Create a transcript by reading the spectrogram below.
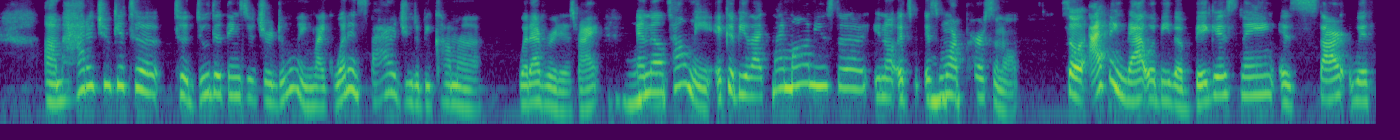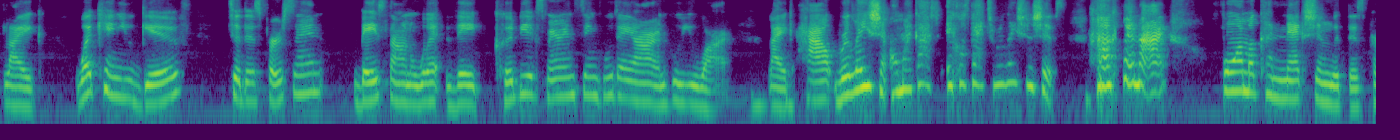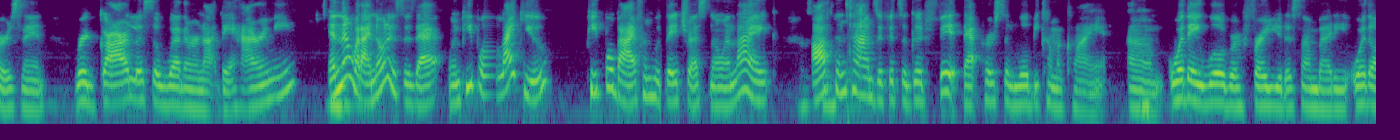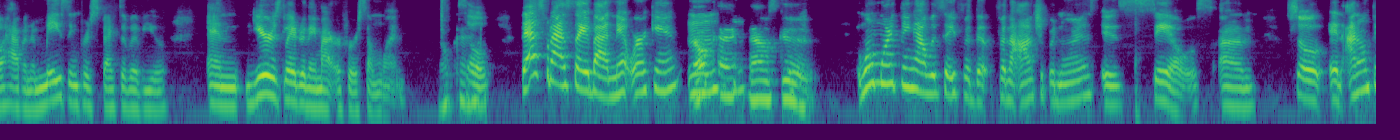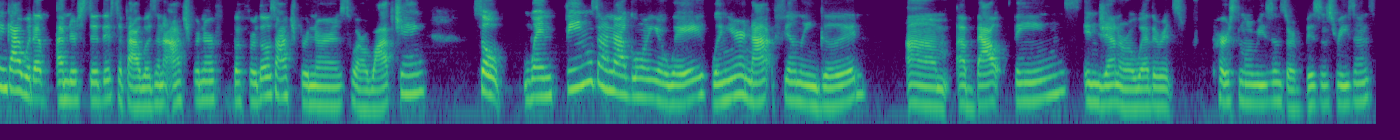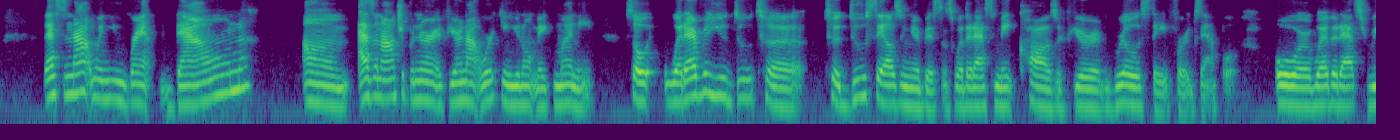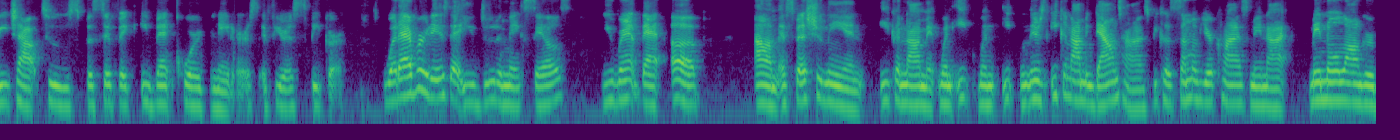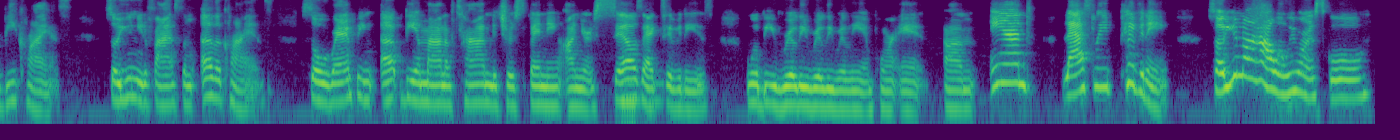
Um, how did you get to to do the things that you're doing? Like, what inspired you to become a whatever it is, right? Mm-hmm. And they'll tell me. It could be like, my mom used to, you know, it's it's mm-hmm. more personal. So I think that would be the biggest thing is start with like, what can you give to this person based on what they could be experiencing, who they are, and who you are. Like how relation, oh my gosh, it goes back to relationships. How can I form a connection with this person, regardless of whether or not they hire me? And then what I notice is that when people like you, people buy from who they trust, know, and like. Oftentimes, if it's a good fit, that person will become a client, um, or they will refer you to somebody, or they'll have an amazing perspective of you. And years later, they might refer someone. Okay. So that's what I say about networking. Mm-hmm. Okay, that was good. One more thing I would say for the for the entrepreneurs is sales. Um, so, and I don't think I would have understood this if I was an entrepreneur, but for those entrepreneurs who are watching, so when things are not going your way, when you're not feeling good um, about things in general, whether it's personal reasons or business reasons, that's not when you ramp down. Um, as an entrepreneur, if you're not working, you don't make money. So whatever you do to to do sales in your business, whether that's make calls if you're in real estate, for example, or whether that's reach out to specific event coordinators if you're a speaker, whatever it is that you do to make sales, you ramp that up, um, especially in economic when e- when, e- when there's economic downtimes because some of your clients may not may no longer be clients. So you need to find some other clients. So ramping up the amount of time that you're spending on your sales mm-hmm. activities will be really, really, really important. Um, and lastly, pivoting. So you know how when we were in school,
